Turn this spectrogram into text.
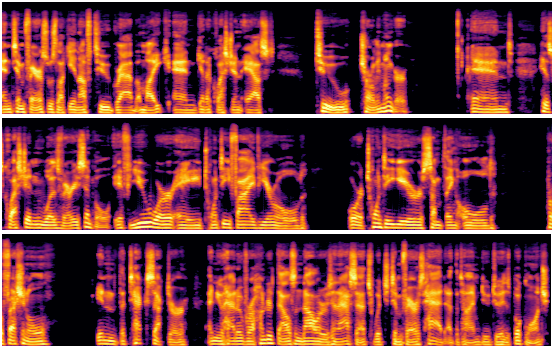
And Tim Ferriss was lucky enough to grab a mic and get a question asked to Charlie Munger. And his question was very simple. If you were a 25 year old or a 20 year something old professional in the tech sector and you had over $100,000 in assets, which Tim Ferriss had at the time due to his book launch,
